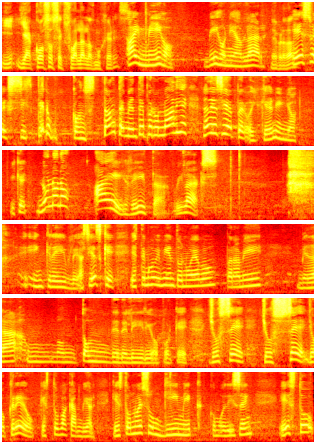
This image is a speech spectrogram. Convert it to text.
¿Y, y acoso sexual a las mujeres? Ay, mi hijo, mi hijo, ni hablar. ¿De verdad? Eso existe, pero constantemente, pero nadie, nadie decía, pero ¿y qué niña? ¿Y qué? No, no, no. Ay, Rita, relax. Ah, Increíble. Así es que este movimiento nuevo para mí me da un montón de delirio porque yo sé, yo sé, yo creo que esto va a cambiar, que esto no es un gimmick, como dicen, esto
